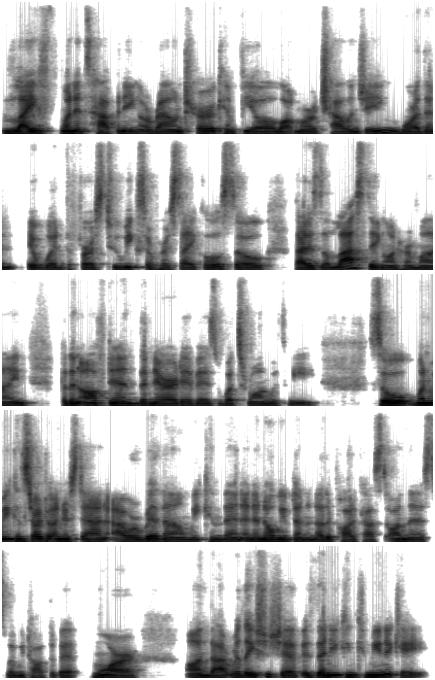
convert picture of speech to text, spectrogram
life when it's happening around her can feel a lot more challenging more than it would the first two weeks of her cycle. So that is the last thing on her mind. But then often the narrative is what's wrong with me? So when we can start to understand our rhythm we can then and i know we've done another podcast on this where we talked a bit more on that relationship is then you can communicate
